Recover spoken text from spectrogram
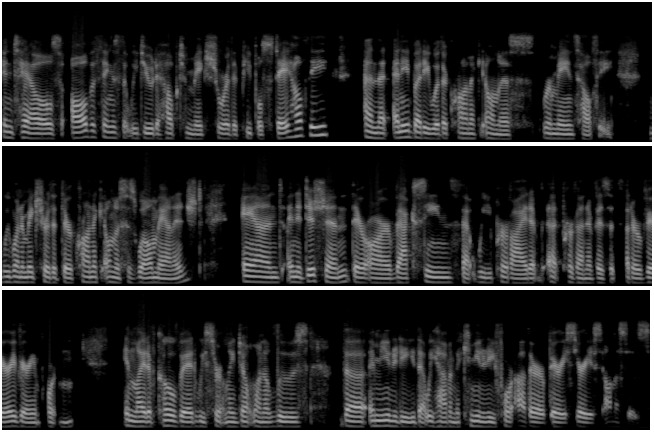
entails all the things that we do to help to make sure that people stay healthy and that anybody with a chronic illness remains healthy. We want to make sure that their chronic illness is well managed. And in addition, there are vaccines that we provide at, at preventive visits that are very, very important. In light of COVID, we certainly don't want to lose the immunity that we have in the community for other very serious illnesses.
